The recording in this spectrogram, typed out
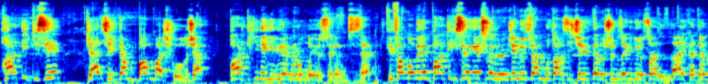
Part 2'si gerçekten bambaşka olacak. Part 2 de geliyor hemen onu da gösterelim size. FIFA Mobile'in Part 2'sine geçmeden önce lütfen bu tarz içerikler hoşunuza gidiyorsa like atıp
